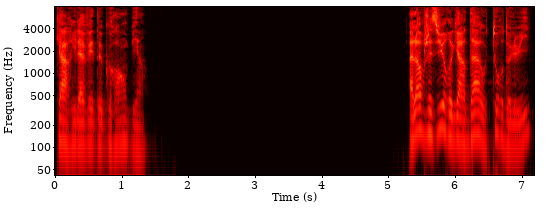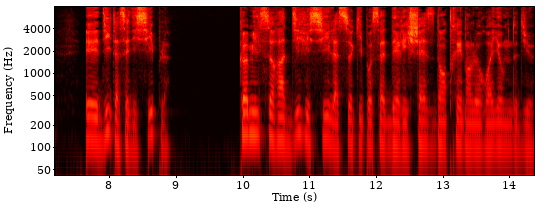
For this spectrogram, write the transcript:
car il avait de grands biens. Alors Jésus regarda autour de lui, et dit à ses disciples, Comme il sera difficile à ceux qui possèdent des richesses d'entrer dans le royaume de Dieu.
